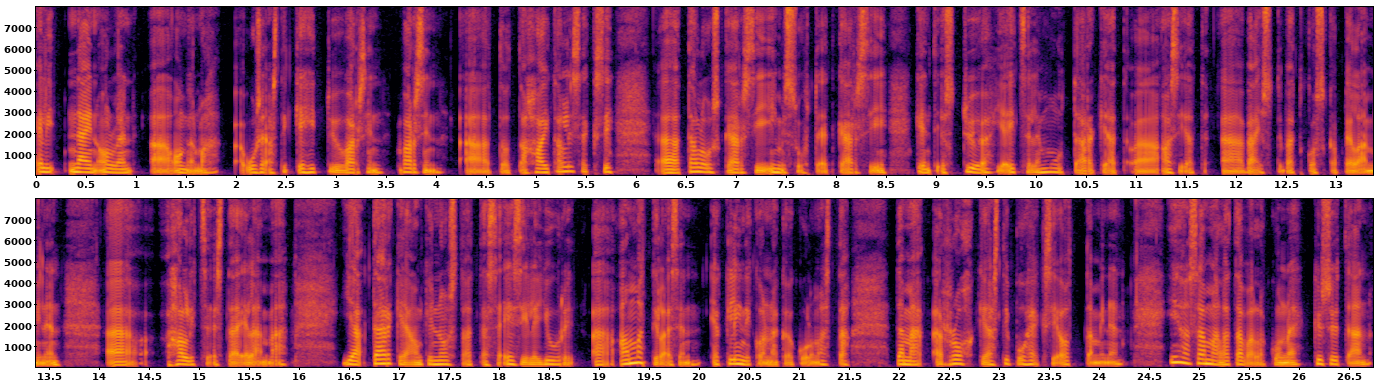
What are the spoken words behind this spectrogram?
Eli näin ollen ongelma useasti kehittyy varsin, varsin ää, tota, haitalliseksi. Ää, talous kärsii, ihmissuhteet kärsii, kenties työ ja itselle muut tärkeät ää, asiat ää, väistyvät, koska pelaaminen ää, hallitsee sitä elämää. Ja tärkeää onkin nostaa tässä esille juuri ammattilaisen ja klinikon näkökulmasta tämä rohkeasti puheeksi ottaminen. Ihan samalla tavalla kun me kysytään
